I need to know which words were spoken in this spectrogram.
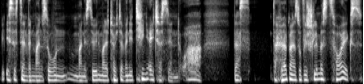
Wie ist es denn, wenn mein Sohn, meine Söhne, meine Töchter, wenn die Teenager sind? Oh, das, da hört man ja so viel schlimmes Zeugs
